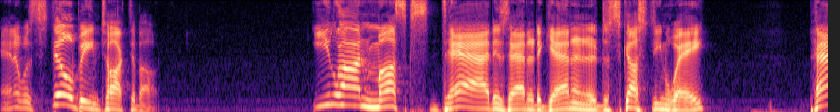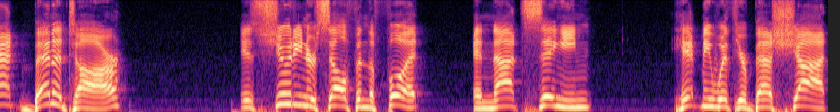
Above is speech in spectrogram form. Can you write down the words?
and it was still being talked about. Elon Musk's dad is at it again in a disgusting way. Pat Benatar is shooting herself in the foot and not singing Hit Me With Your Best Shot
